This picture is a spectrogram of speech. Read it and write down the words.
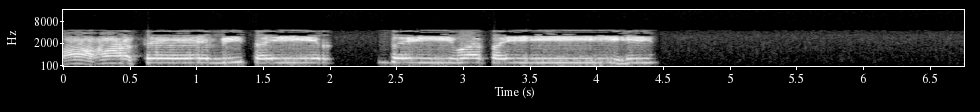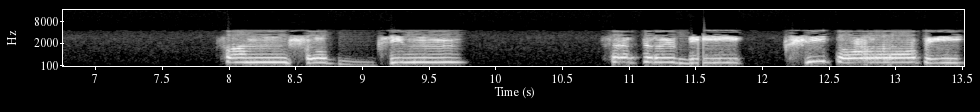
आसेवितैर्दैवतैः। संशुद्धिम् सकृदीक्षितोऽपि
